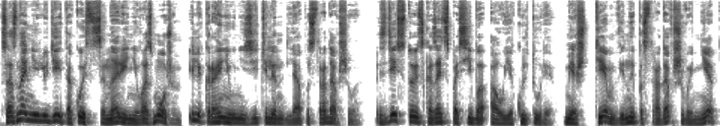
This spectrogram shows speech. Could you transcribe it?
в сознании людей такой сценарий невозможен или крайне унизителен для пострадавшего. Здесь стоит сказать спасибо ауе-культуре. Меж тем вины пострадавшего нет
